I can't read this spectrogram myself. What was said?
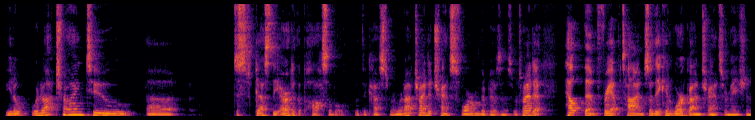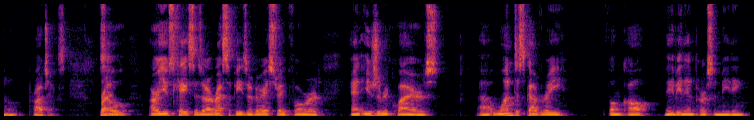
you know, we're not trying to uh, discuss the art of the possible with the customer. We're not trying to transform their business. We're trying to help them free up time so they can work on transformational projects. Right. So our use cases, our recipes are very straightforward, and usually requires uh, one discovery phone call, maybe an in person meeting,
